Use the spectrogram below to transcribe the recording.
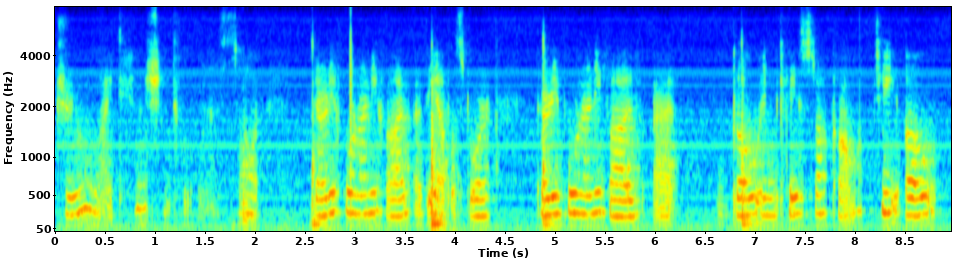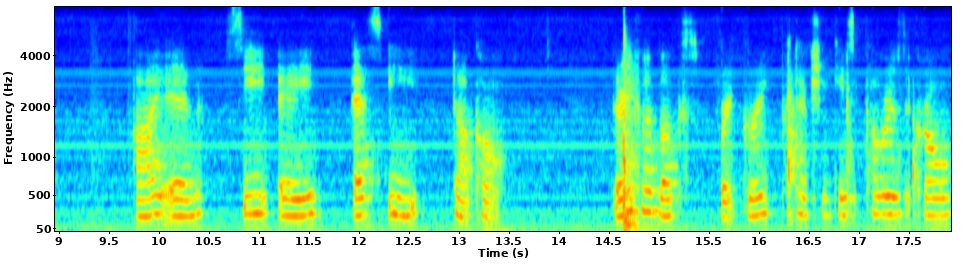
drew my attention to it when I saw it. $34.95 at the Apple Store. $34.95 at goincase.com. G O I N C A S E dot com. 35 bucks for a great protection case. It covers the chrome,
